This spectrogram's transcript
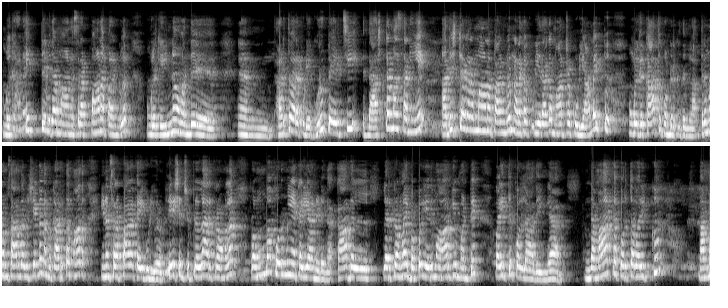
உங்களுக்கு அனைத்து விதமான சிறப்பான பலன்களும் உங்களுக்கு இன்னும் வந்து அடுத்து வரக்கூடிய குரு பயிற்சி இந்த அஷ்டம சனியை அதிர்ஷ்டகரமான பலன்களும் நடக்கக்கூடியதாக மாற்றக்கூடிய அமைப்பு உங்களுக்கு காத்து கொண்டு திருமணம் சார்ந்த விஷயங்கள் நமக்கு அடுத்த மாதம் இன்னும் சிறப்பாக கைகூடி வரும். ரிலேஷன்ஷிப்லலாம் இருக்கிறவங்கலாம் ரொம்ப பொறுமையை கையாண்டுடுங்க. காதலில் இருக்கிறவங்களாம் இப்போ போய் எதுவும் ஆர்கியூமெண்ட்டு வைத்து கொள்ளாதீங்க. இந்த மாதத்தை பொறுத்த வரைக்கும் நம்ம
